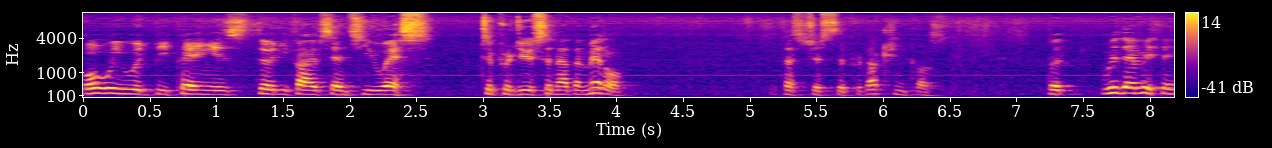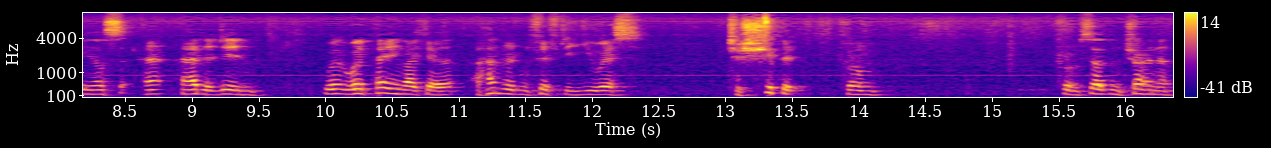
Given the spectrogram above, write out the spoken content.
all we would be paying is 35 cents US to produce another medal. That's just the production cost. But with everything else added in, we're, we're paying like a 150 US to ship it from from southern China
